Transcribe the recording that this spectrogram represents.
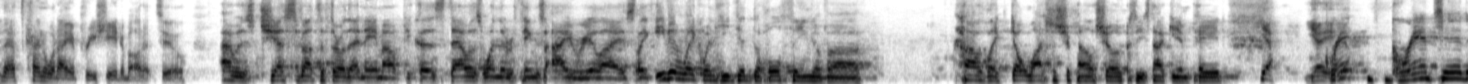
that's kind of what i appreciate about it too I was just about to throw that name out because that was one of the things I realized. Like even like when he did the whole thing of uh how like don't watch the Chappelle show because he's not getting paid. Yeah. Yeah, Grant, yeah. Granted,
